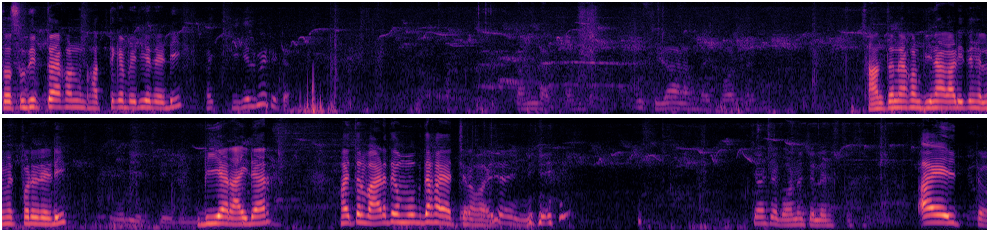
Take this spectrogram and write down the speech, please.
তো সুদীপ তো এখন ঘর থেকে বেরিয়ে রেডি কি হেলমেট এটা? শান্তনু এখন বিনা গাড়িতে হেলমেট পরে রেডি বিয়া রাইডার ভাই তোর বাইরে থেকে মুখ দেখা যাচ্ছে না ভাই। এই তো।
